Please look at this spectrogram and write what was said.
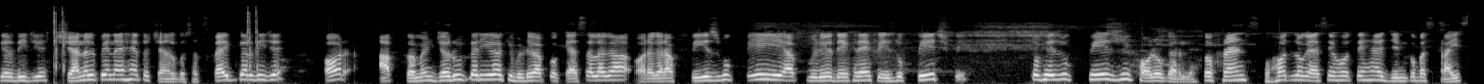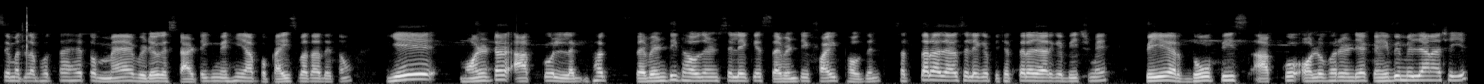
कर दीजिए, चैनल पे नए हैं तो चैनल को सब्सक्राइब कर दीजिए, और आप कमेंट ज़रूर करिएगा कि वीडियो आपको कैसा लगा और अगर आप फेसबुक पे ये आप वीडियो देख रहे हैं फेसबुक पेज पे तो फेसबुक पेज भी फॉलो कर ले। तो फ्रेंड्स बहुत लोग ऐसे होते हैं जिनको बस प्राइस से मतलब होता है तो मैं वीडियो के स्टार्टिंग में ही आपको प्राइस बता देता हूँ। ये मॉनिटर आपको लगभग सेवेंटी थाउज़ेंड से लेके सेवेंटी फाइव थाउज़ेंड सत्तर हज़ार से लेके पिछहत्तर हज़ार के बीच में पेयर दो पीस आपको ऑल ओवर इंडिया कहीं भी मिल जाना चाहिए।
